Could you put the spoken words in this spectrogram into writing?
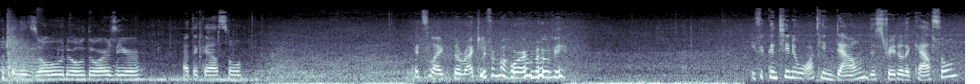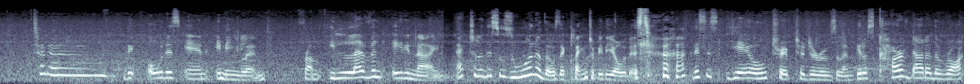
Look at these old, old doors here at the castle. It's like directly from a horror movie. If you continue walking down the street of the castle, ta-da! The oldest inn in England from 1189. Actually, this was one of those that claimed to be the oldest. this is Ye Olde Trip to Jerusalem. It was carved out of the rock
